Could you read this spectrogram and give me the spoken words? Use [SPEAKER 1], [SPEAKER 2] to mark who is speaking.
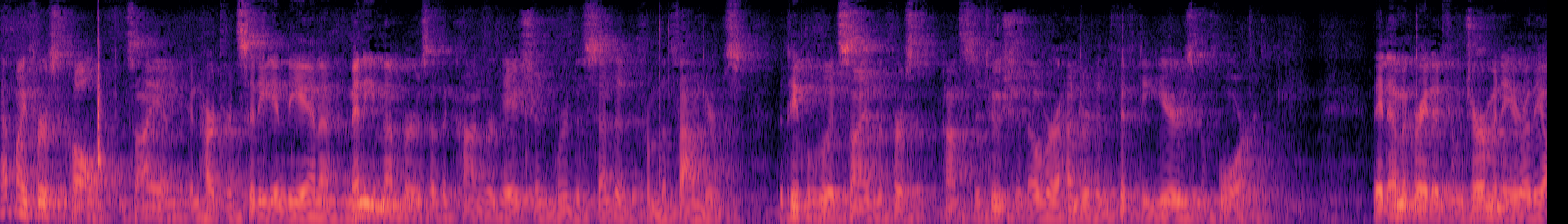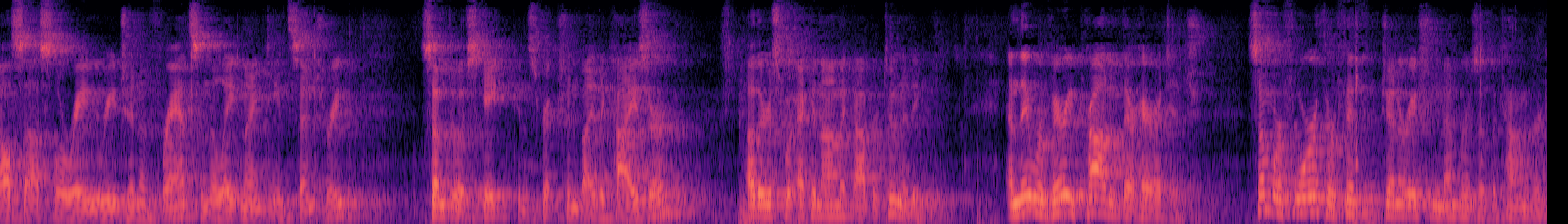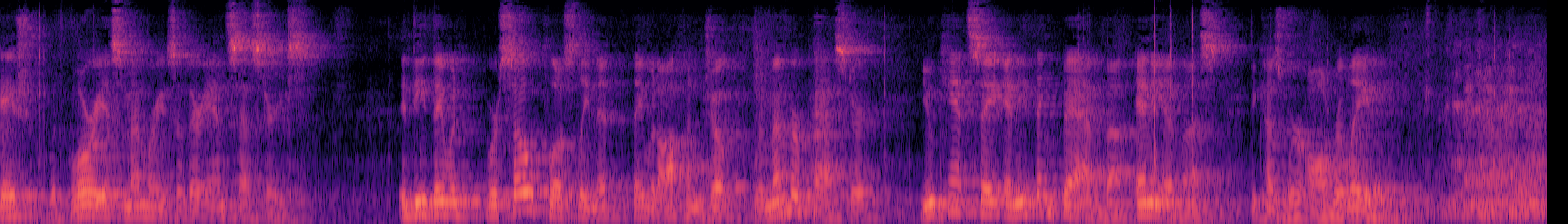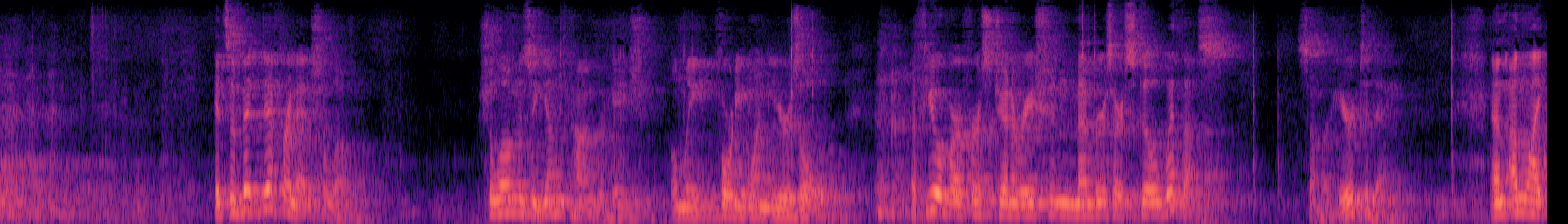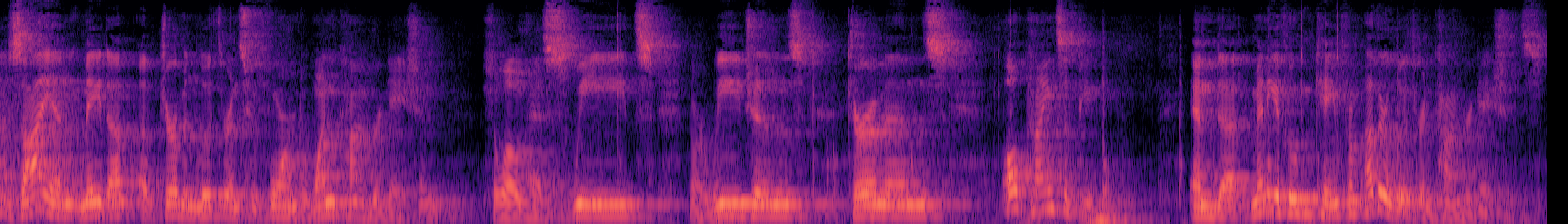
[SPEAKER 1] At my first call, Zion in Hartford City, Indiana, many members of the congregation were descended from the founders, the people who had signed the first Constitution over 150 years before. They'd emigrated from Germany or the Alsace Lorraine region of France in the late 19th century, some to escape conscription by the Kaiser, others for economic opportunity. And they were very proud of their heritage. Some were fourth or fifth generation members of the congregation with glorious memories of their ancestors. Indeed, they would, were so closely knit that they would often joke, Remember, Pastor, you can't say anything bad about any of us because we're all related. it's a bit different at Shalom. Shalom is a young congregation, only 41 years old. A few of our first generation members are still with us. Some are here today. And unlike Zion, made up of German Lutherans who formed one congregation, Shalom has Swedes, Norwegians, Germans, all kinds of people, and uh, many of whom came from other Lutheran congregations.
